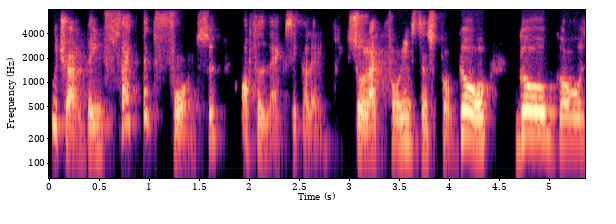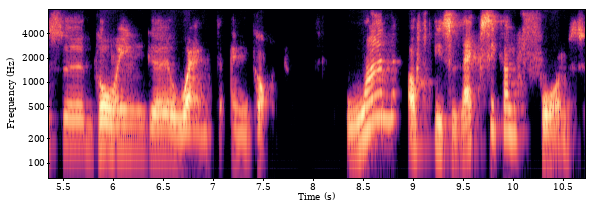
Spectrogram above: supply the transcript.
which are the inflected forms of a lexical entry. So like for instance, for go, go, goes, uh, going, uh, went, and gone. One of these lexical forms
